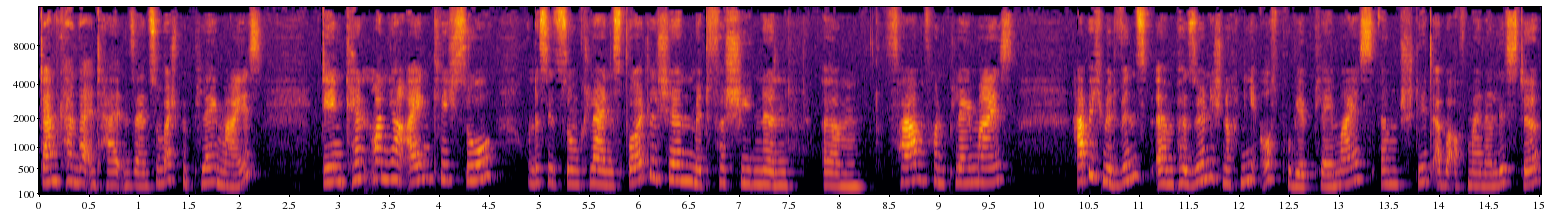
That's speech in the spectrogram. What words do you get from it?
dann kann da enthalten sein zum Beispiel Playmais. Den kennt man ja eigentlich so. Und das ist jetzt so ein kleines Beutelchen mit verschiedenen ähm, Farben von Playmais. Habe ich mit Vince ähm, persönlich noch nie ausprobiert, Playmais. Ähm, steht aber auf meiner Liste.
